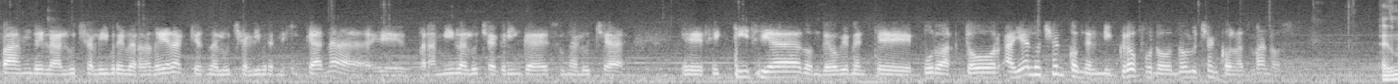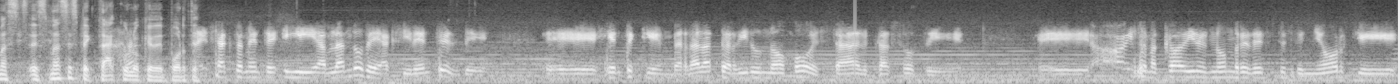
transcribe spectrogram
fan de la lucha libre verdadera, que es la lucha libre mexicana. Eh, para mí la lucha gringa es una lucha eh, ficticia, donde obviamente puro actor. Allá luchan con el micrófono, no luchan con las manos. Es más, es más espectáculo que deporte. Exactamente. Y hablando de accidentes, de eh, gente que en verdad ha perdido un ojo, está el caso de... eh, ay, se me acaba de ir el nombre de este señor, que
